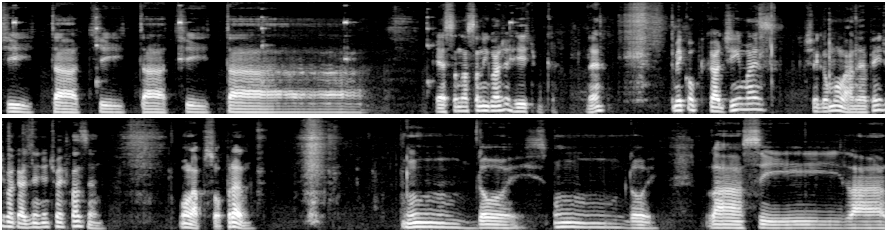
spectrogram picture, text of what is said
ti ta ti ta ti ta essa é a nossa linguagem rítmica, né? Meio complicadinho, mas chegamos lá, né? Bem devagarzinho a gente vai fazendo. Vamos lá pro soprano. Um, dois, um, dois. Lá, si, lá,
